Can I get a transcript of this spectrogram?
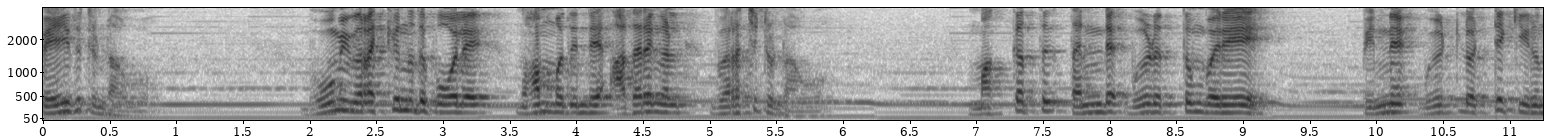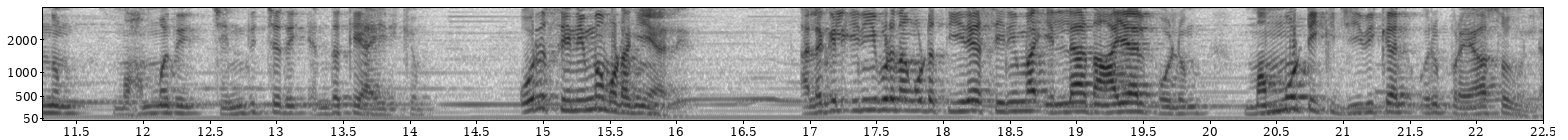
പെയ്തിട്ടുണ്ടാവുമോ ഭൂമി വിറയ്ക്കുന്നത് പോലെ മുഹമ്മദിന്റെ അതരങ്ങൾ വിറച്ചിട്ടുണ്ടാവുമോ മക്കത്ത് തന്റെ വീടെത്തും വരെ പിന്നെ വീട്ടിലൊറ്റയ്ക്കിരുന്നും മുഹമ്മദ് ചിന്തിച്ചത് എന്തൊക്കെയായിരിക്കും? ഒരു സിനിമ മുടങ്ങിയാൽ അല്ലെങ്കിൽ ഇനി ഇവിടുന്ന് അങ്ങോട്ട് തീരെ സിനിമ ഇല്ലാതായാൽ പോലും മമ്മൂട്ടിക്ക് ജീവിക്കാൻ ഒരു പ്രയാസവുമില്ല.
